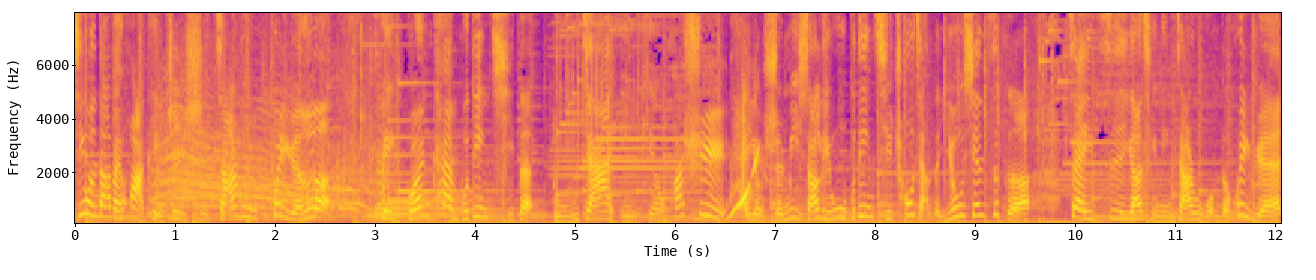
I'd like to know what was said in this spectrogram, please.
新闻大白话可以正式加入会员了，可以观看不定期的独家影片花絮，还有神秘小礼物不定期抽奖的优先资格。再一次邀请您加入我们的会员。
